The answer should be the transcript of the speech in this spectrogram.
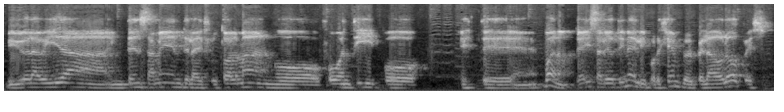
vivió la vida intensamente, la disfrutó al mango, fue buen tipo. Este, bueno, de ahí salió Tinelli, por ejemplo, el Pelado López.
